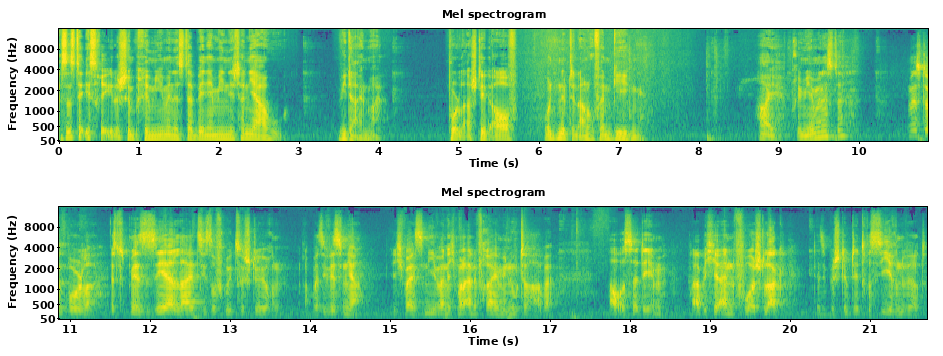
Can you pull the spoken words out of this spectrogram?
Es ist der israelische Premierminister Benjamin Netanyahu. Wieder einmal. Burla steht auf und nimmt den Anruf entgegen. Hi, Premierminister? Mr. Burla, es tut mir sehr leid, Sie so früh zu stören. Aber Sie wissen ja, ich weiß nie, wann ich mal eine freie Minute habe. Außerdem habe ich hier einen Vorschlag, der Sie bestimmt interessieren wird.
